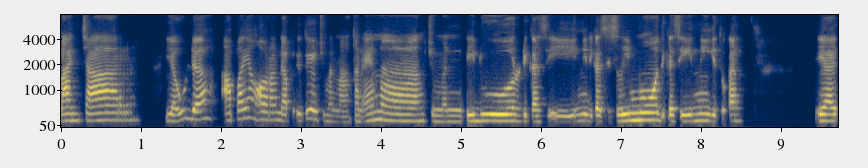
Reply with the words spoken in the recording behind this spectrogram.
lancar ya udah apa yang orang dapat itu ya cuman makan enak cuman tidur dikasih ini dikasih selimut dikasih ini gitu kan. Ya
